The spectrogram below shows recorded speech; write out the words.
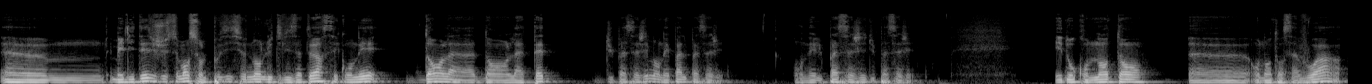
Mais l'idée, justement, sur le positionnement de l'utilisateur, c'est qu'on est dans la, dans la tête du passager, mais on n'est pas le passager. On est le passager du passager. Et donc, on entend euh, on entend sa voix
